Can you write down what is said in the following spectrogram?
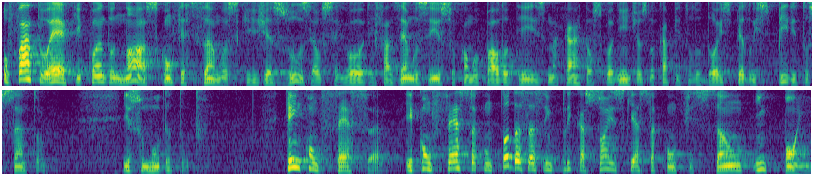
o fato é que quando nós confessamos que Jesus é o Senhor e fazemos isso, como Paulo diz na carta aos Coríntios, no capítulo 2, pelo Espírito Santo, isso muda tudo. Quem confessa, e confessa com todas as implicações que essa confissão impõe,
